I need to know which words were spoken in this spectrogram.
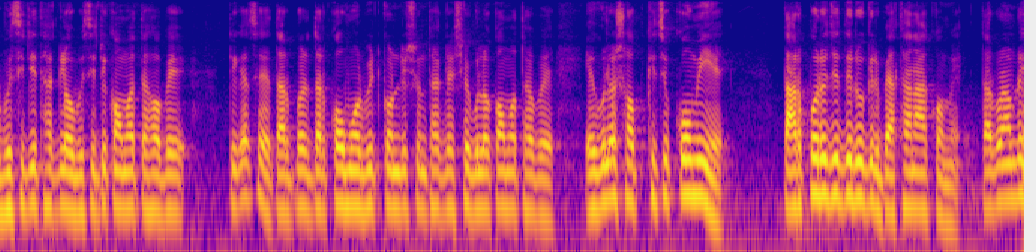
অবেসিটি থাকলে অবেসিটি কমাতে হবে, ঠিক আছে? তারপরে তার কোমরবিড কন্ডিশন থাকলে সেগুলো কমাতে হবে। এগুলো সব কিছু কমিয়ে তারপরে যদি রোগীর ব্যথা না কমে, তারপর আমরা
